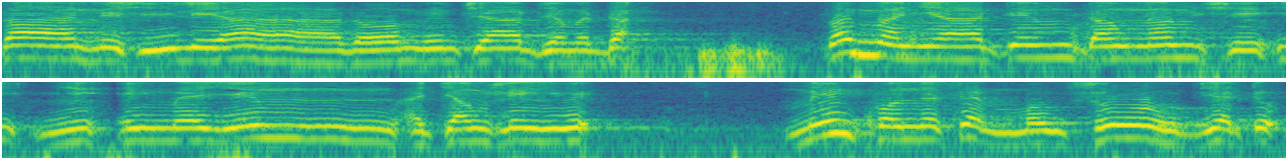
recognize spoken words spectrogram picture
သာနှရှိလျာသောမင်းဖြာပြမတသမညာတင်တောင်းလမ်းရှင်ဤမြင်အိမ်မရင်အကြောင်းလင်း၍မင်း90မုံဆိုးပြတ်တို့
